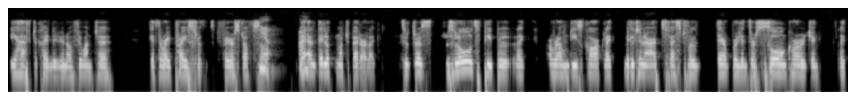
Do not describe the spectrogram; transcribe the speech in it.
you have to kind of, you know, if you want to get the right price for for your stuff. So yeah, yeah and they look much better. Like so there's there's loads of people like around East Cork, like Midleton Arts Festival. They're brilliant. They're so encouraging. Like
